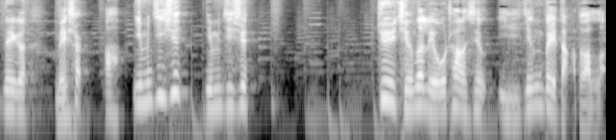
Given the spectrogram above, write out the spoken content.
那个没事啊，你们继续，你们继续。剧情的流畅性已经被打断了。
